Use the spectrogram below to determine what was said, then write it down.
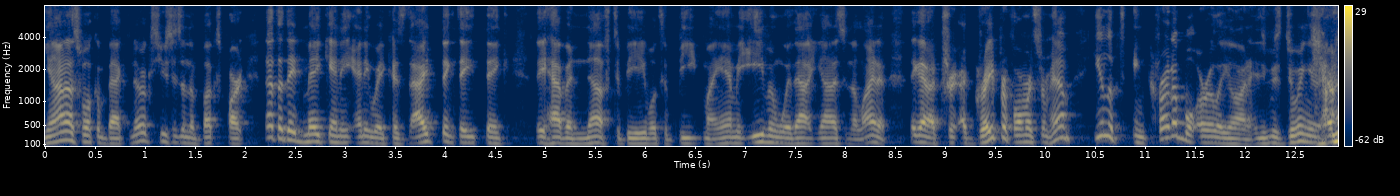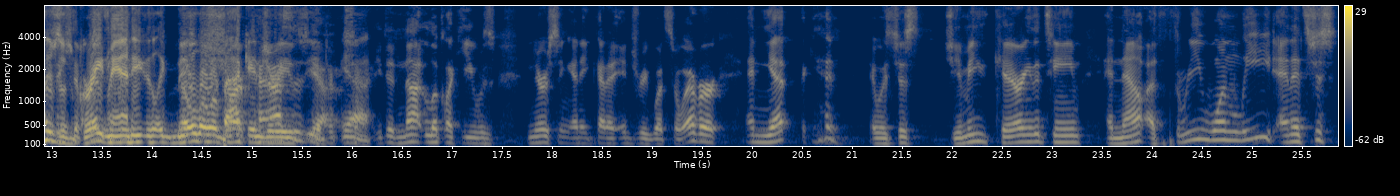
Giannis. Welcome back. No excuses on the Bucks' part. Not that they'd make any anyway, because I think they think they have enough to be able to beat Miami even without Giannis in the lineup. They got a, tr- a great performance from him. He looked incredible early on. He was doing it. Giannis was great, man. He like no lower back injury. Yeah, yeah. He did not look like he was nursing any kind of injury whatsoever. And yet, again, it was just Jimmy carrying the team and now a 3 1 lead. And it's just,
